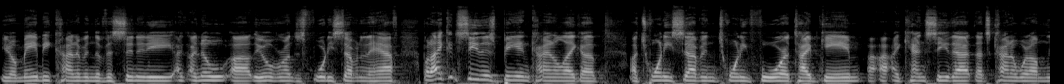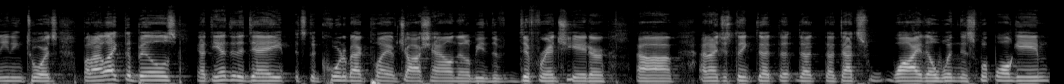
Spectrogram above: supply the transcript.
You know, maybe kind of in the vicinity. I, I know uh, the over under is 47 and a half, but I could see this being kind of like a, a 27 24 type game I, I can see that. That's kind of what I'm leaning towards. But I like the Bills. At the end of the day, it's the quarterback play of Josh Allen that'll be the differentiator. Uh, and I just think that, that, that, that, that's why they'll win this football game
